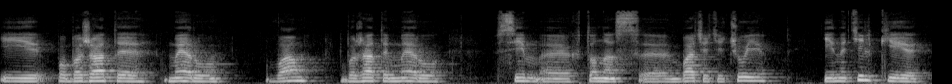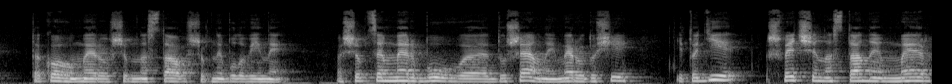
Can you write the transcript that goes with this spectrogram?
і побажати миру вам, побажати миру всім, е, хто нас е, бачить і чує, і не тільки такого миру, щоб настав, щоб не було війни, а щоб це мир був е, душевний, мир у душі, і тоді швидше настане мир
